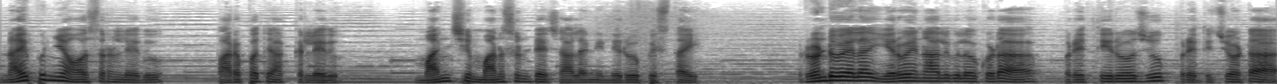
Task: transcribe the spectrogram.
నైపుణ్యం అవసరం లేదు పరపతి అక్కర్లేదు. మంచి మనసుంటే చాలని నిరూపిస్తాయి. రెండు వేల ఇరవై నాలుగులో కూడా ప్రతిరోజు ప్రతి చోట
